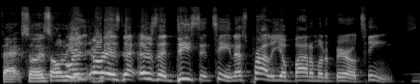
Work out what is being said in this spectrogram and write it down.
fact. So it's only or, or is that it was a decent team. That's probably your bottom of the barrel teams.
